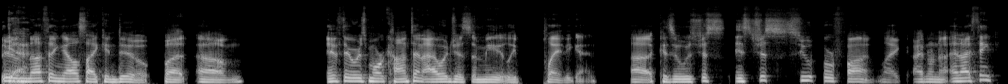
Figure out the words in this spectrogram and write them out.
there's Yeah. nothing else I can do. But um, if there was more content, I would just immediately play it again. Because it was just it's just super fun. Like I don't know, and I think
